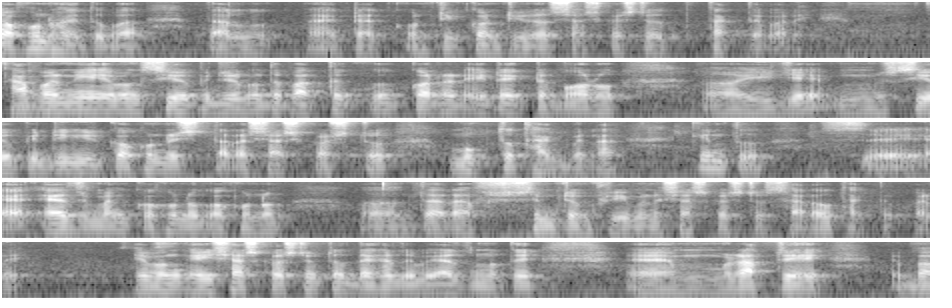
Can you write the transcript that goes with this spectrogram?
তখন হয়তো বা তার একটা কন্টিনিউয়াস শ্বাসকষ্ট থাকতে পারে। হাঁপানি এবং সিওপিডির মধ্যে পার্থক্য করার এটা একটা বড় এই যে সিওপিডি কখনো তারা শ্বাসকষ্ট মুক্ত থাকবে না। কিন্তু অ্যাজমায় কখনো কখনো তারা সিমটম ফ্রি মানে শ্বাসকষ্ট ছাড়াও থাকতে পারে। এবং এই শ্বাসকষ্টটা দেখা যাবে আজমতে রাত্রে বা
